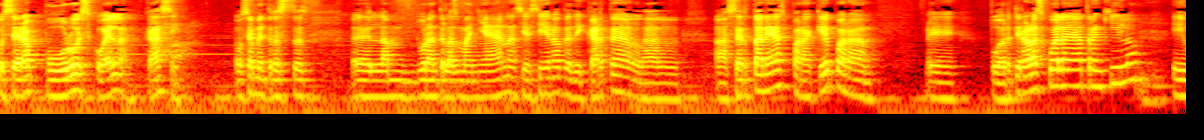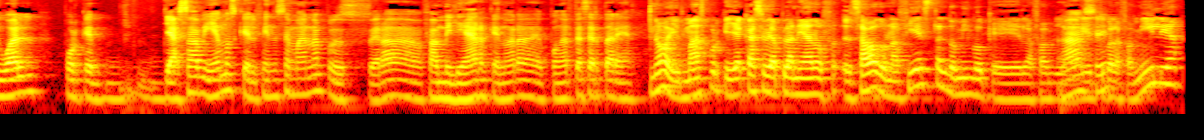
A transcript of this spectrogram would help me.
pues era puro escuela, casi. O sea, mientras eh, la- durante las mañanas y así era dedicarte a, la- a hacer tareas, ¿para qué? Para eh, poder tirar a la escuela ya tranquilo. Igual porque ya sabíamos que el fin de semana pues era familiar, que no era de ponerte a hacer tarea. No, y más porque ya casi había planeado el sábado una fiesta, el domingo que la Ah, sí. con la familia,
